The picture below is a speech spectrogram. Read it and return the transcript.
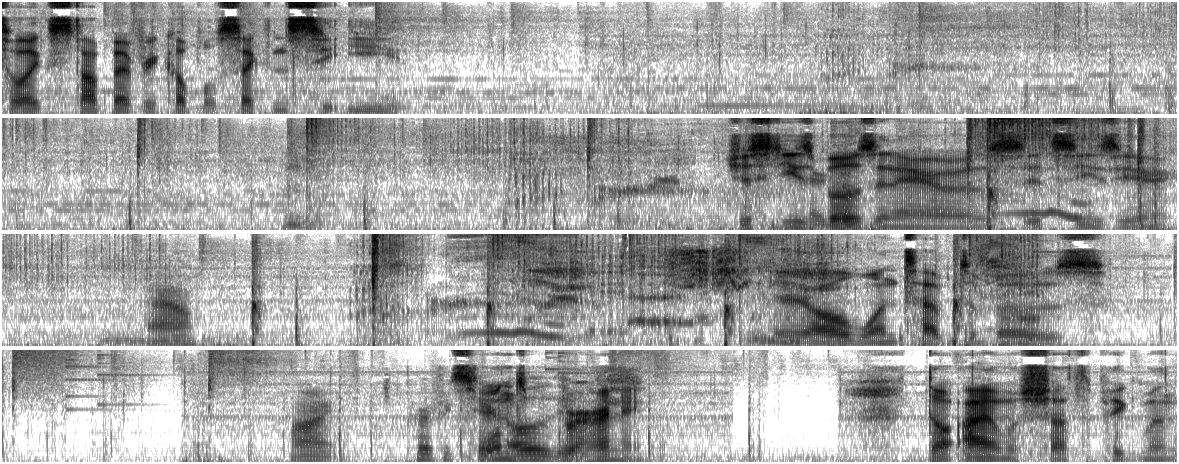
to like stop every couple seconds to eat. Hmm. Just use There bows and arrows, it's easier. Oh. They're all one tap to bows. Alright. Perfect. This one's oh, burning. Don't I almost shot the pigman.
